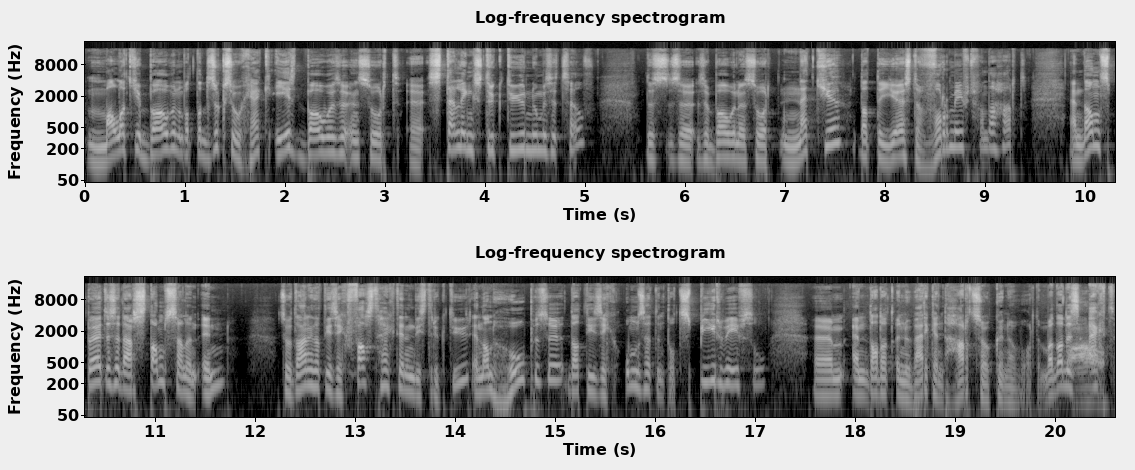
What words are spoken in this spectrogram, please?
malletje bouwen, want dat is ook zo gek. Eerst bouwen ze een soort uh, stellingstructuur, noemen ze het zelf. Dus ze, ze bouwen een soort netje dat de juiste vorm heeft van dat hart. En dan spuiten ze daar stamcellen in, zodanig dat die zich vasthechten in die structuur. En dan hopen ze dat die zich omzetten tot spierweefsel um, en dat het een werkend hart zou kunnen worden. Maar dat is echt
